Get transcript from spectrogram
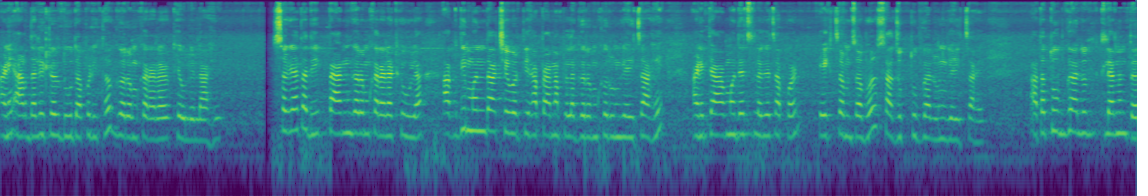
आणि अर्धा लिटर दूध आपण इथं गरम करायला ठेवलेलं आहे. सगळ्यात आधी पॅन गरम करायला ठेवूया. अगदी मंद आचेवरती हा पॅन आपल्याला गरम करून घ्यायचा आहे. आणि त्यामध्येच लगेच आपण एक चमचाभर साजूक तूप घालून घ्यायचं आहे. आता तूप घालूल्यानंतर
